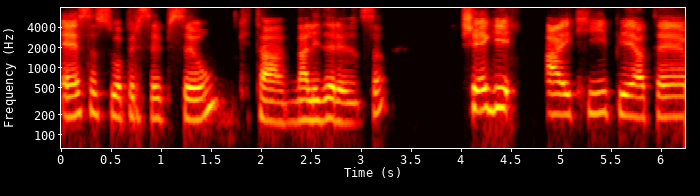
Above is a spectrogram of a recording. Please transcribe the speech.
essa sua percepção, que está na liderança, chegue à equipe até,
